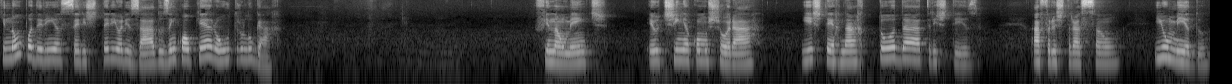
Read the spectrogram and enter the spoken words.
que não poderiam ser exteriorizados em qualquer outro lugar. Finalmente, eu tinha como chorar e externar toda a tristeza, a frustração e o medo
